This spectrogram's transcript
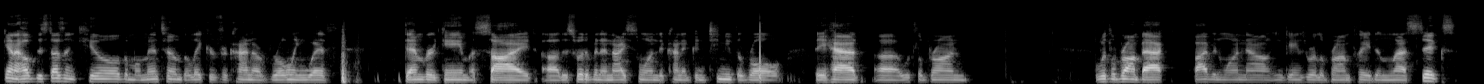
again, I hope this doesn't kill the momentum the Lakers are kind of rolling with. Denver game aside, uh, this would have been a nice one to kind of continue the role they had uh, with LeBron. With LeBron back, five and one now in games where LeBron played in the last six.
